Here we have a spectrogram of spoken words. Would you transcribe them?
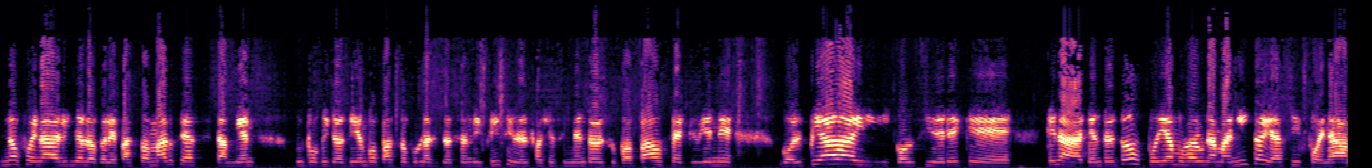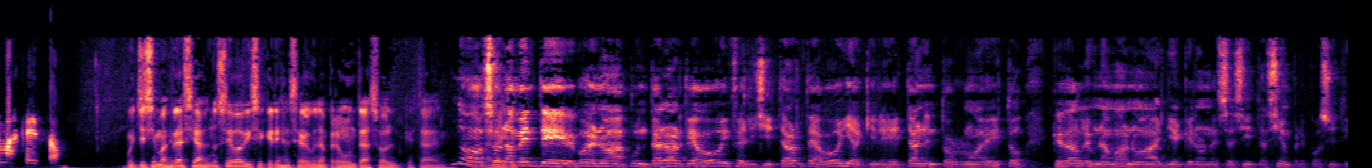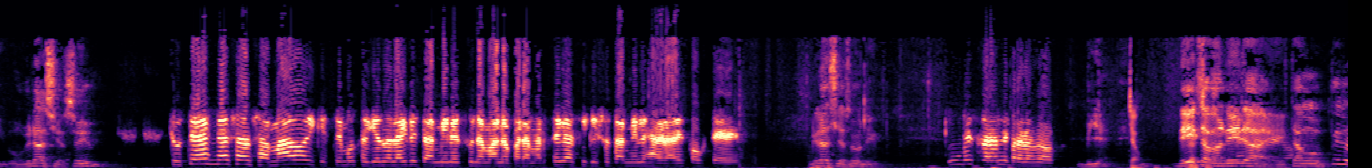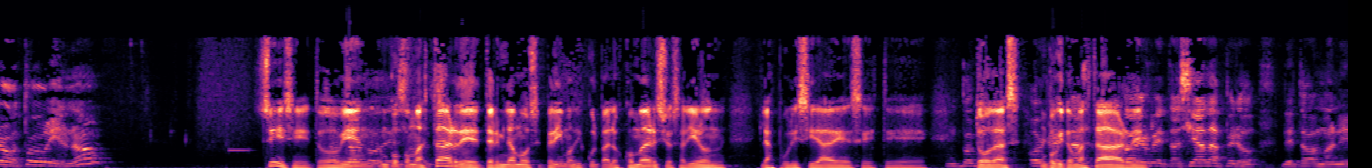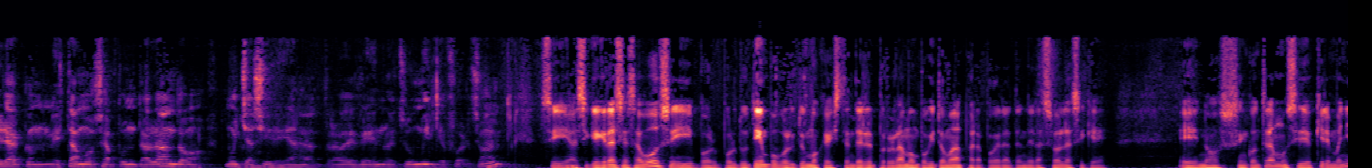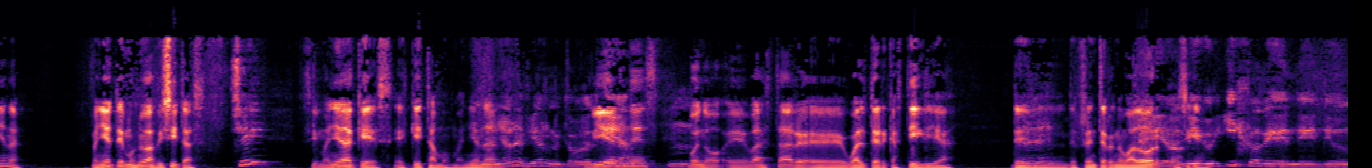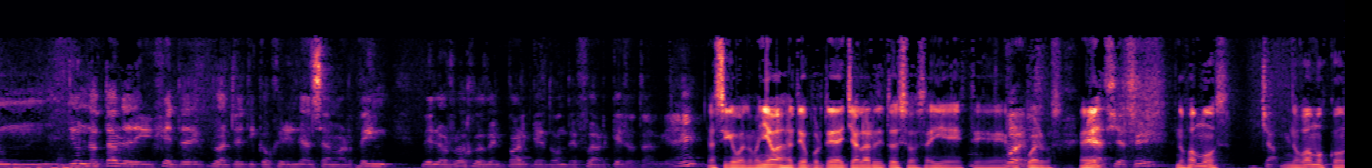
no fue nada lindo lo que le pasó a Marce, hace también muy poquito tiempo pasó por una situación difícil, el fallecimiento de su papá, o sea que viene golpeada y, consideré que, que nada, que entre todos podíamos dar una manito y así fue, nada más que eso. Muchísimas gracias. No sé, Babi, si querés hacer alguna pregunta a Sol, que está en... No, solamente, bueno, apuntalarte a vos y felicitarte a vos y a quienes están en torno a esto, que darle una mano a alguien que lo necesita siempre es positivo. Gracias, ¿eh? Que ustedes me hayan llamado y que estemos saliendo al aire también es una mano para Marcela, así que yo también les agradezco a ustedes. Gracias, Oli. Un beso grande para los dos. Bien. Chao. De esta manera estamos. Pedro, todo bien, ¿no? Sí, sí, todo bien. Un poco más tarde terminamos, pedimos disculpas a los comercios, salieron las publicidades este, todas un poquito más tarde. retaseada, pero de todas maneras estamos apuntalando muchas ideas a través de nuestro humilde esfuerzo. ¿eh? Sí, así que gracias a vos y por, por tu tiempo, porque tuvimos que extender el programa un poquito más para poder atender a Sol, así que eh, nos encontramos, si Dios quiere, mañana. Mañana tenemos nuevas visitas. ¿Sí? Sí, mañana qué es? ¿Es qué estamos? Mañana. Mañana es viernes todo el viernes, bueno, eh, va a estar eh, Walter Castiglia del, Frente Renovador. hijo de, un, notable dirigente del Club Atlético General San Martín de los Rojos del Parque, donde fue arquero también. Así que bueno, mañana vas a tener oportunidad de charlar de todos esos ahí, este, recuerdos. Gracias. ¿Nos vamos? Chao. Nos vamos con.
